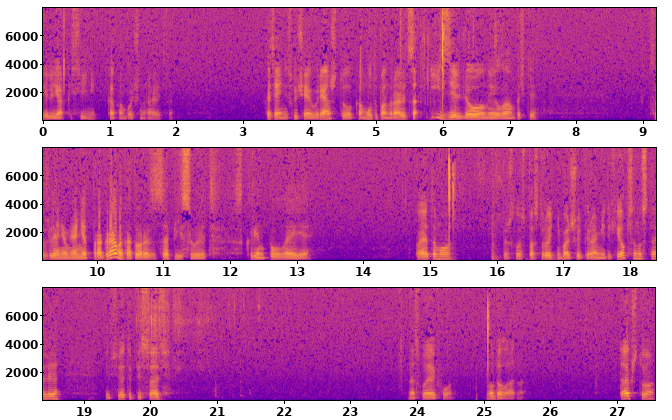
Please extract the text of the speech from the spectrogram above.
или ярко-синий, как вам больше нравится. Хотя я не исключаю вариант, что кому-то понравятся и зеленые лампочки. К сожалению, у меня нет программы, которая записывает скринплеи. Поэтому пришлось построить небольшую пирамиду Хеопса на столе и все это писать на свой iPhone. Ну да ладно. Так что,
